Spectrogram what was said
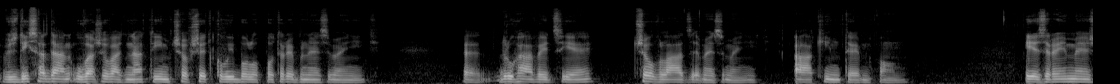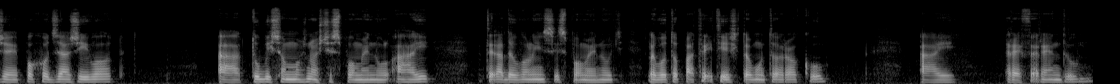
vždy sa dá uvažovať nad tým, čo všetko by bolo potrebné zmeniť. E, druhá vec je, čo vládzeme zmeniť a akým tempom. Je zrejme, že pochod za život, a tu by som možno ešte spomenul aj, teda dovolím si spomenúť, lebo to patrí tiež k tomuto roku, aj referendum,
